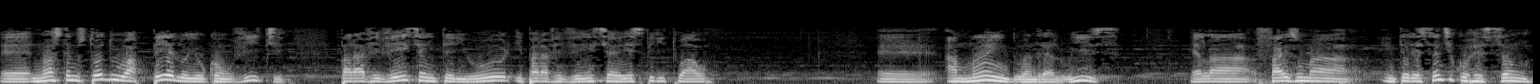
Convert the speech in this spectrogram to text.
É, nós temos todo o apelo e o convite para a vivência interior e para a vivência espiritual. É, a mãe do André Luiz ela faz uma interessante correção,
